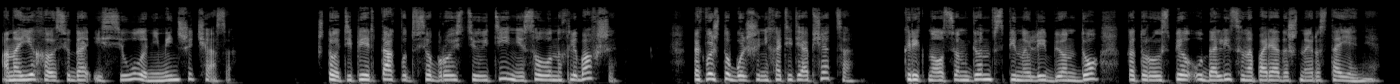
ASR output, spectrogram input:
Она ехала сюда из Сеула не меньше часа. Что, теперь так вот все бросите и уйти, не солоно хлебавши? Так вы что, больше не хотите общаться? крикнул Сёнгён в спину Ли Бёндо, который успел удалиться на порядочное расстояние.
